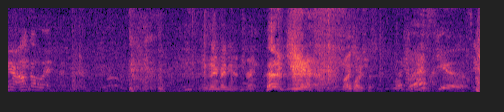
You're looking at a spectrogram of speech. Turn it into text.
Yeah. Does anybody need a drink? Pleasure. Bless you. I'm done.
